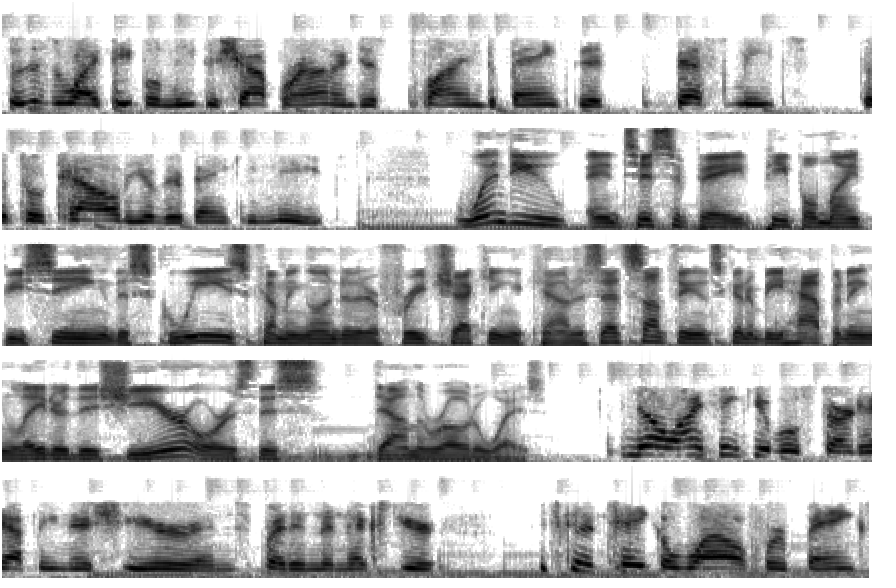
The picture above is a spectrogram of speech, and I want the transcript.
so this is why people need to shop around and just find the bank that best meets the totality of their banking needs. When do you anticipate people might be seeing the squeeze coming onto their free checking account? Is that something that's going to be happening later this year, or is this down the road a ways? No, I think it will start happening this year and spread into next year. It's going to take a while for banks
